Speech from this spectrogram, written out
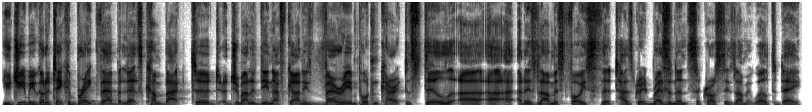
Eugene, we've got to take a break there, but let's come back to Jamaluddin Afghani's very important character, still uh, uh, an Islamist voice that has great resonance across the Islamic world today.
